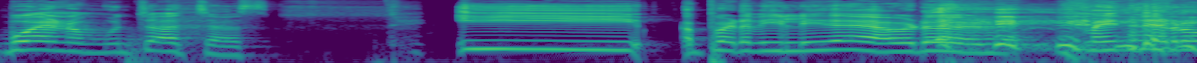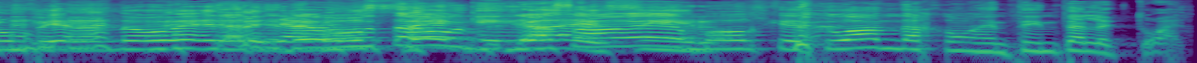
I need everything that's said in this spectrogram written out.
Bueno, muchachas. Y perdí la idea, brother. Me interrumpieron dos veces. Ya te no sé qué ya a decir. sabemos que tú andas con gente intelectual.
